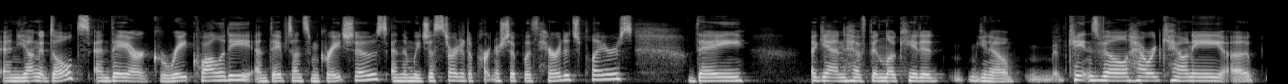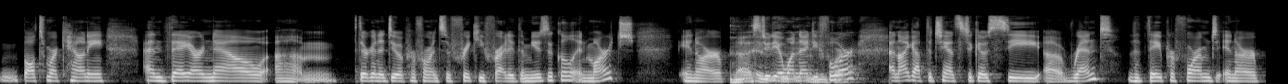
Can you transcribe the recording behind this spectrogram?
and young adults, and they are great quality, and they've done some great shows. And then we just started a partnership with Heritage Players. They again have been located, you know, Catonsville, Howard County, uh, Baltimore County, and they are now um, they're going to do a performance of Freaky Friday the musical in March in our uh, Studio in- in 194, Park. and I got the chance to go see uh, Rent that they performed in our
